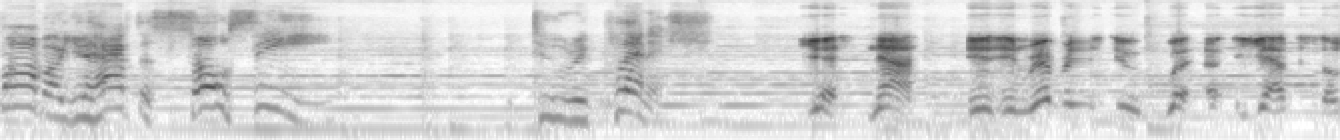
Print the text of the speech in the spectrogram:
farmer, you have to sow seed to replenish. Yes. Now, in, in reference to what uh, you have to sow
